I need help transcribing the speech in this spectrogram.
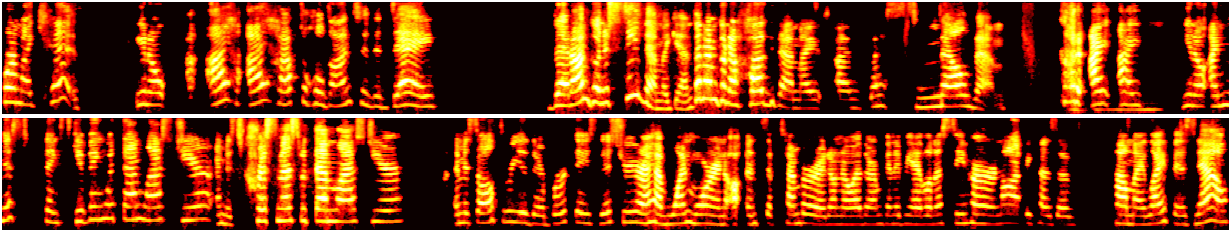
For my kids, you know, I I have to hold on to the day that I'm going to see them again. That I'm going to hug them. I I'm going to smell them. God, I I you know I missed Thanksgiving with them last year. I missed Christmas with them last year. I missed all three of their birthdays this year. I have one more in, in September. I don't know whether I'm going to be able to see her or not because of how my life is now.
